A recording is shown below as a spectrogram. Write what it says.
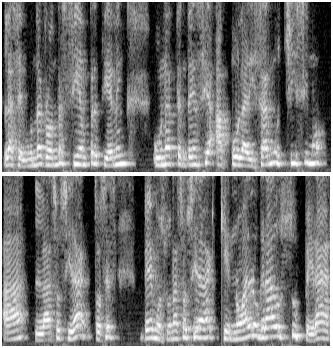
las segundas rondas siempre tienen una tendencia a polarizar muchísimo a la sociedad. Entonces, vemos una sociedad que no ha logrado superar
